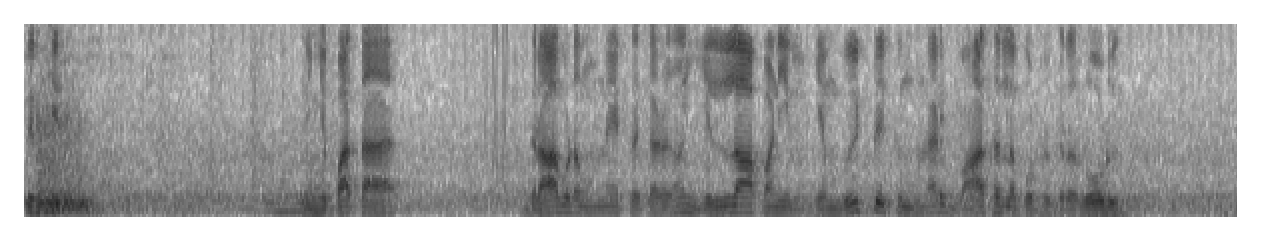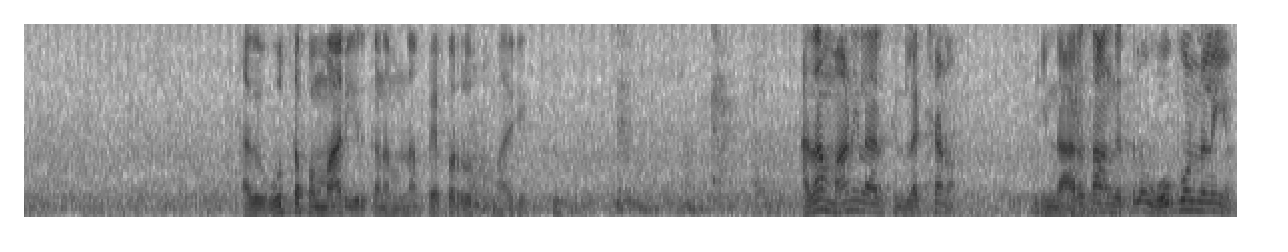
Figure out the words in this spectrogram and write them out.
திருச்சி. நீங்கள் பார்த்தா திராவிட முன்னேற்ற கழகம் எல்லா பணியிலும் என் வீட்டுக்கு முன்னாடி வாசலில் போட்டிருக்கிற ரோடு. அது ஊத்தப்பம் மாதிரி இருக்கணும்னா பேப்பர் ரோஸ்ட் மாதிரி. இருக்கு. அதான் மாநில அரசின் லட்சணம். இந்த அரசாங்கத்தில் ஒவ்வொன்றுலையும்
